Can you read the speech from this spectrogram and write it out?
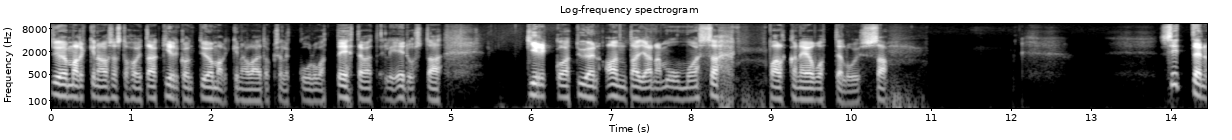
työmarkkinaosasto hoitaa kirkon työmarkkinalaitokselle kuuluvat tehtävät, eli edustaa kirkkoa työnantajana muun muassa palkkaneuvotteluissa. Sitten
